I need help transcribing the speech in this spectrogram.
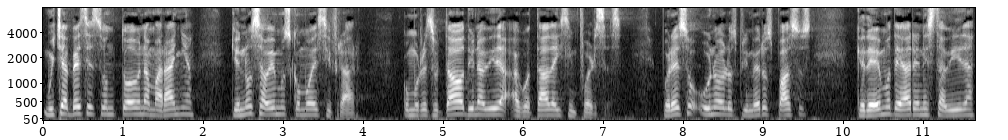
Muchas veces son toda una maraña que no sabemos cómo descifrar, como resultado de una vida agotada y sin fuerzas. Por eso uno de los primeros pasos que debemos de dar en esta vida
